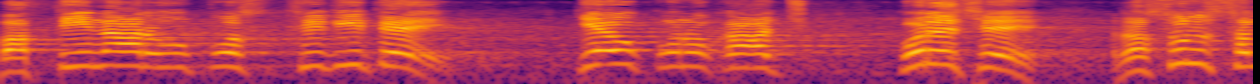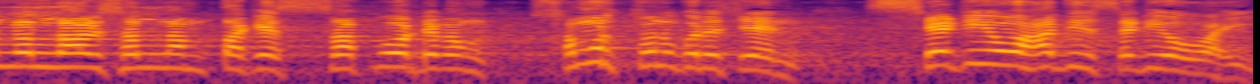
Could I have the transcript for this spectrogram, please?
বা তিনার উপস্থিতিতে কেউ কোনো কাজ করেছে, রসুল সাল্লাহ সাল্লাম তাকে সাপোর্ট এবং সমর্থন করেছেন, সেটিও হাদিস, সেটিও ওয়াহি।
